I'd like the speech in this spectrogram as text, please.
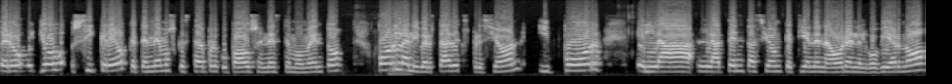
Pero yo sí creo que tenemos que estar preocupados en este momento por la libertad de expresión y por la, la tentación que tienen ahora en el gobierno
